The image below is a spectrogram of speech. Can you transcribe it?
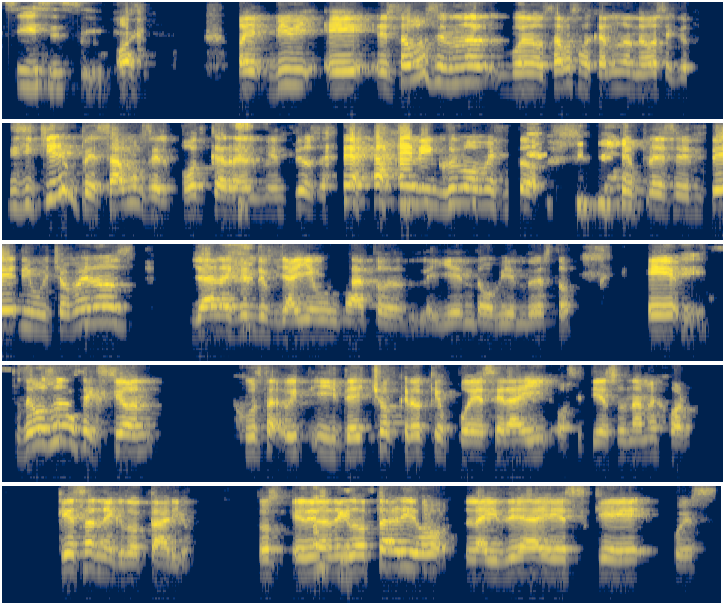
Sí, sí, sí. Oye, Vivi, eh, estamos en una, bueno, estamos sacando una nueva sección. Ni siquiera empezamos el podcast realmente, o sea, en ningún momento te presenté, ni mucho menos. Ya la gente ya lleva un rato leyendo o viendo esto. Eh, Tenemos una sección y de hecho creo que puede ser ahí, o si tienes una mejor, que es anecdotario. Entonces, en el anecdotario, la idea es que, pues,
